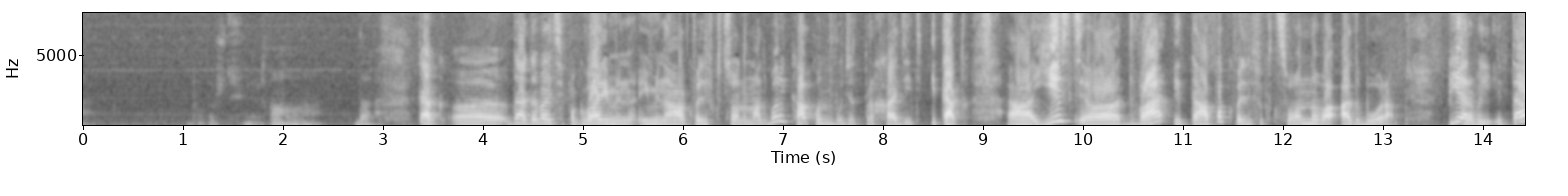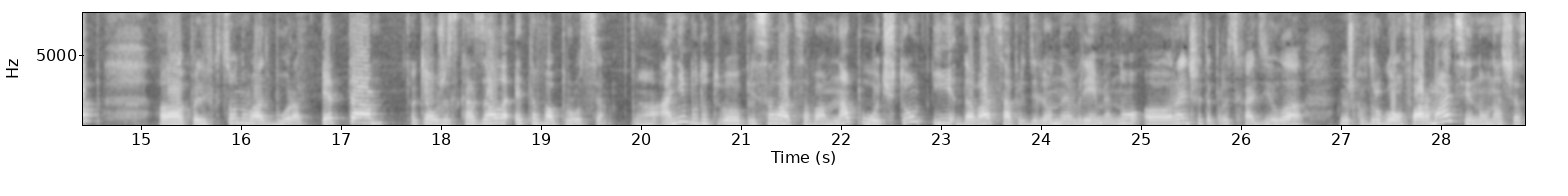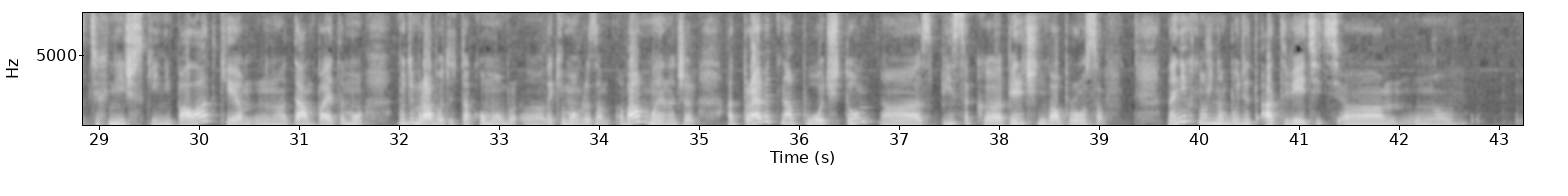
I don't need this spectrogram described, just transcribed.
Пока что еще не ага. Да. Так, э, да, давайте поговорим именно о квалификационном отборе, как он будет проходить. Итак, э, есть э, два этапа квалификационного отбора. Первый этап э, квалификационного отбора – это, как я уже сказала, это вопросы. Э, они будут э, присылаться вам на почту и даваться определенное время. Ну, э, раньше это происходило немножко в другом формате, но у нас сейчас технические неполадки там, поэтому будем работать таком, таким образом. Вам менеджер отправит на почту список, перечень вопросов. На них нужно будет ответить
